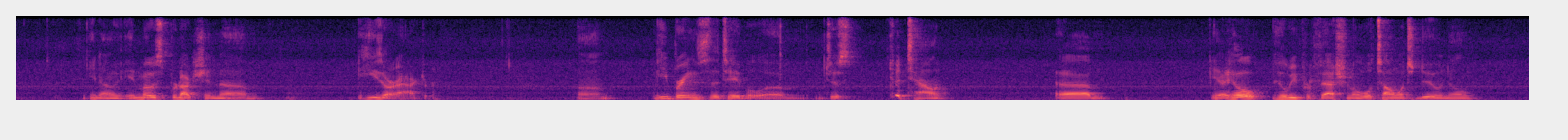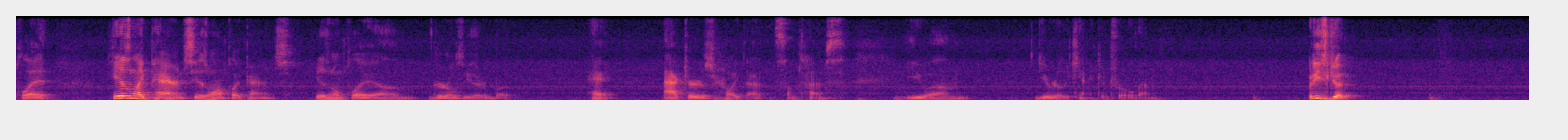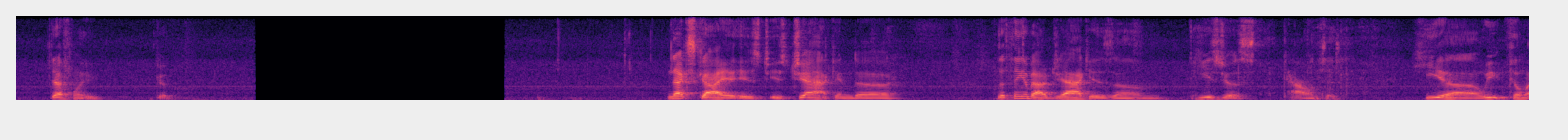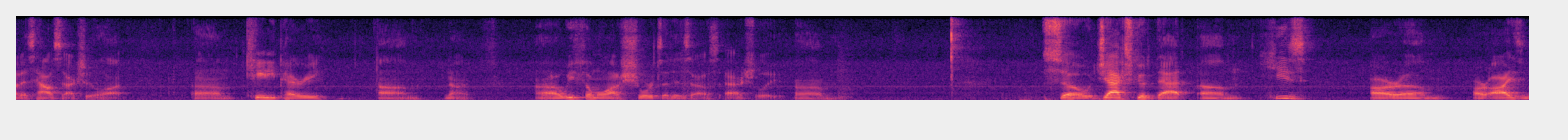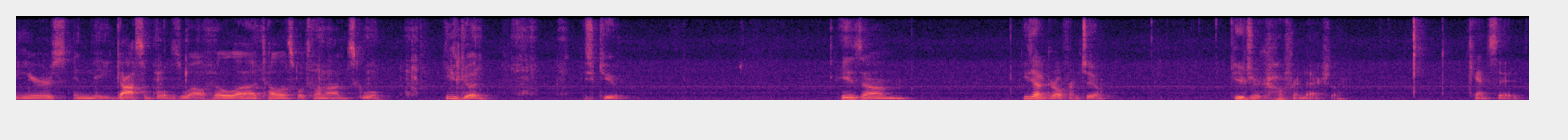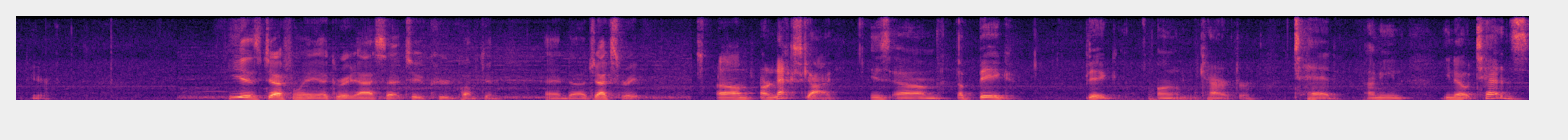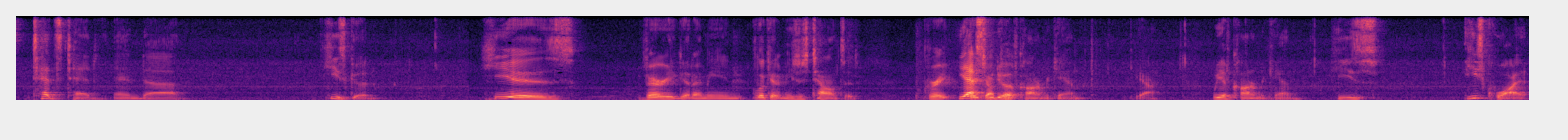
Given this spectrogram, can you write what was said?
You know, in most production, um, he's our actor. Um, he brings to the table um, just good talent. Um, know, he'll he'll be professional. We'll tell him what to do, and he'll play. It. He doesn't like parents. He doesn't want to play parents. He doesn't want to play um, girls either. But hey, actors are like that sometimes. You um, you really can't control them. But he's good. Definitely good. Next guy is is Jack, and uh, the thing about Jack is um, he's just talented. He uh, we film at his house actually a lot. Um, Katy Perry, um, no, uh, we film a lot of shorts at his house actually. Um, so Jack's good at that. Um, he's our um, our eyes and ears in the gossip world as well. He'll uh, tell us what's going on in school. He's good. He's cute. He's um he's got a girlfriend too. Future girlfriend actually. Can't say it here. He is definitely a great asset to Crude Pumpkin, and uh, Jack's great. Um, our next guy is um, a big, big um, character, Ted. I mean, you know, Ted's Ted's Ted, and uh, he's good. He is very good. I mean, look at him. He's just talented. Great. Yes, Great we do have Connor McCann. Yeah, we have Connor McCann. He's he's quiet,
